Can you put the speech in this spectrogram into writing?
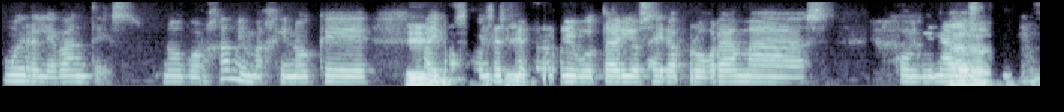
muy relevantes, ¿no, Borja? Me imagino que hay pacientes que son tributarios a ir a programas combinados con.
